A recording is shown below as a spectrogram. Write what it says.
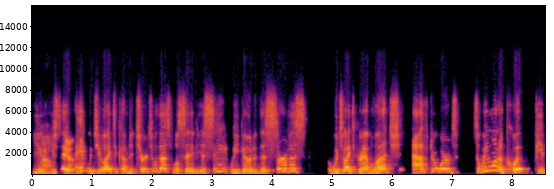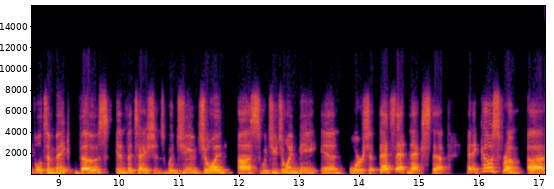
You wow. you say, yeah. hey, would you like to come to church with us? We'll save you a seat. We go to this service. Would you like to grab lunch afterwards? So we want to equip people to make those invitations. Would you join us? Would you join me in worship? That's that next step. And it goes from uh,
